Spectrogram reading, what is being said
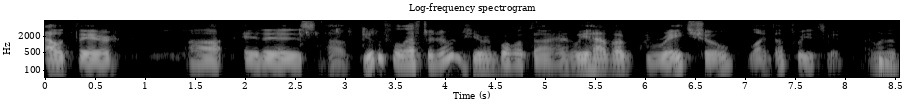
out there. Uh, it is a beautiful afternoon here in Bogota, and we have a great show lined up for you today. I want to.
